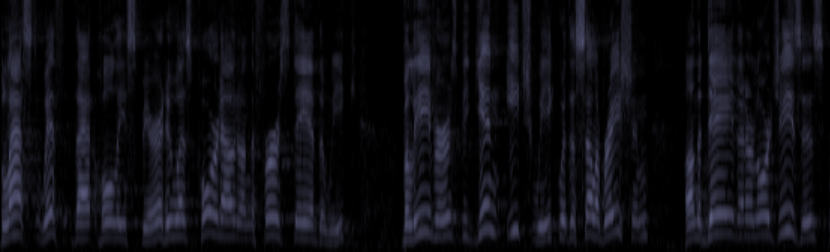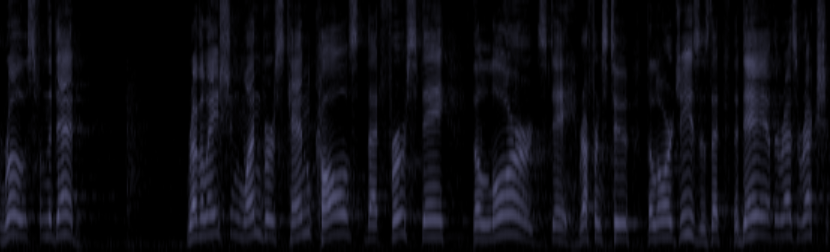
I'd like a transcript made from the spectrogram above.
blessed with that Holy Spirit who was poured out on the first day of the week, believers begin each week with a celebration on the day that our Lord Jesus rose from the dead. Revelation 1, verse 10 calls that first day the Lord's day, reference to the Lord Jesus, that the day of the resurrection.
